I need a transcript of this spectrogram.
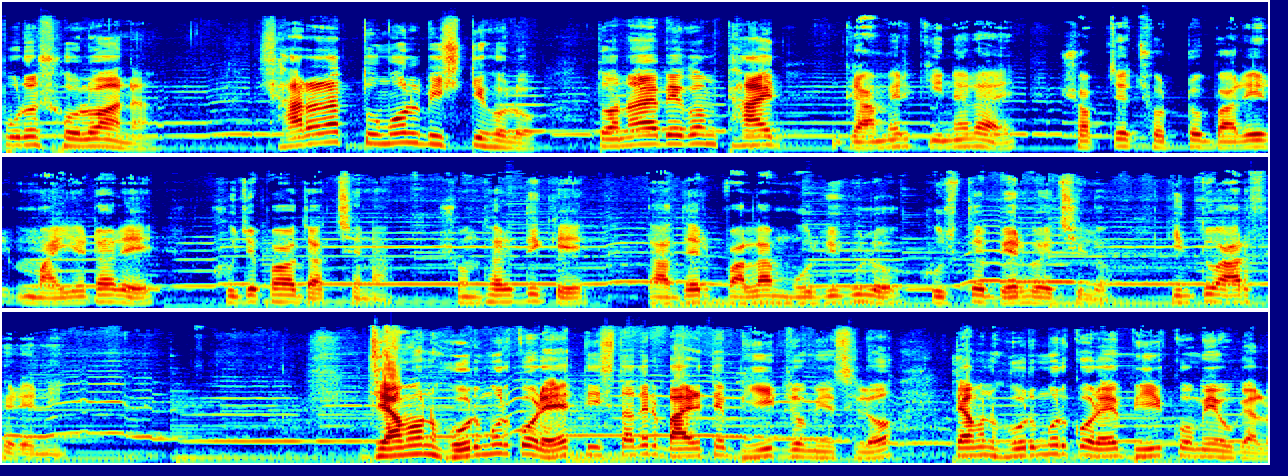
পুরো ষোলো আনা। সারা রাত তুমুল বৃষ্টি হলো। তনয়া বেগম ঠায় গ্রামের কিনারায় সবচেয়ে ছোট্ট বাড়ির মাইয়াটারে খুঁজে পাওয়া যাচ্ছে না। সন্ধ্যার দিকে তাদের পালা মুরগিগুলো খুঁজতে বের হয়েছিল, কিন্তু আর ফেরেনি। যেমন হুড়মুড় করে তিস্তাদের বাড়িতে ভিড় জমিয়েছিল, তেমন হুড়মুড় করে ভিড় কমেও গেল।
